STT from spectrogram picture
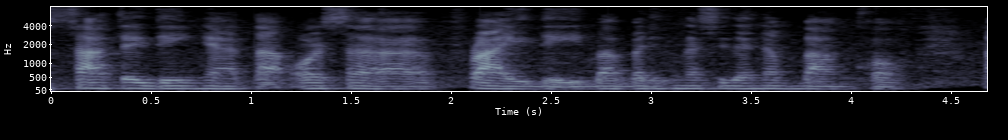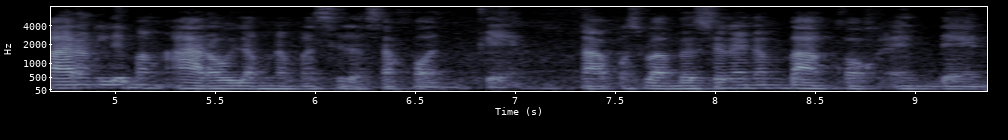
Saturday yata or sa Friday. Babalik na sila ng Bangkok. Parang limang araw lang naman sila sa Conken. Tapos babalik sila ng Bangkok and then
